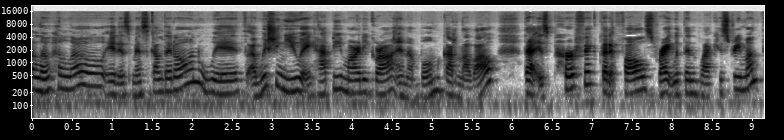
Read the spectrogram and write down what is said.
Hello, hello. It is Miss Calderon with uh, wishing you a happy Mardi Gras and a bon carnaval. That is perfect that it falls right within Black History Month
